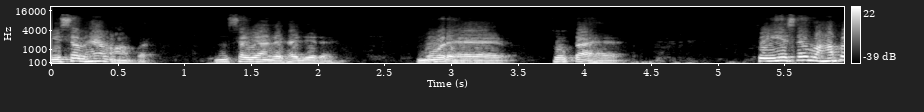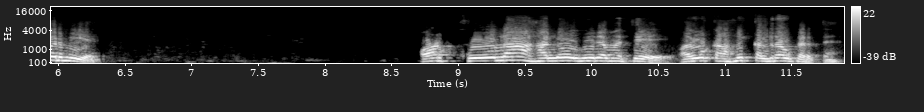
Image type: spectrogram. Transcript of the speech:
ये सब है वहाँ पर। सब यहाँ दिखाई दे रहा है। मोर है, तोता है। तो ये सब वहाँ पर भी है। और कोला हलो वीरमते, और वो काफ़ी कलरव करते हैं।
